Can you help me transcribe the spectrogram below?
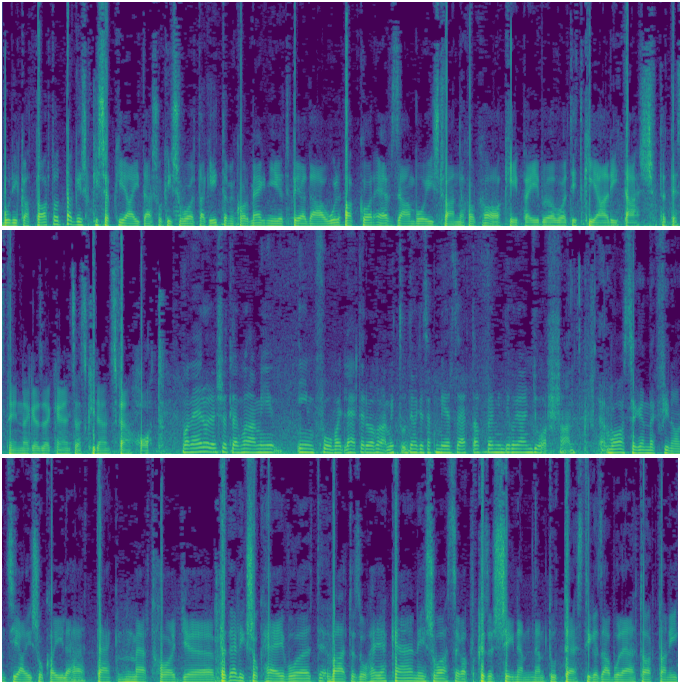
bulikat tartottak, és kisebb kiállítások is voltak itt, amikor megnyílt például, akkor F. Zambó Istvánnak a, a képeiből volt itt kiállítás. Tehát ez tényleg 1996. Van erről esetleg valami info, vagy lehet erről valamit tudni, hogy ezek miért zártak be mindig olyan gyorsan? Valószínűleg ennek financiális okai lehettek, mert hogy tehát elég sok hely volt változó helyeken, és valószínűleg a közösség nem, nem tudta ezt igazából eltartani.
